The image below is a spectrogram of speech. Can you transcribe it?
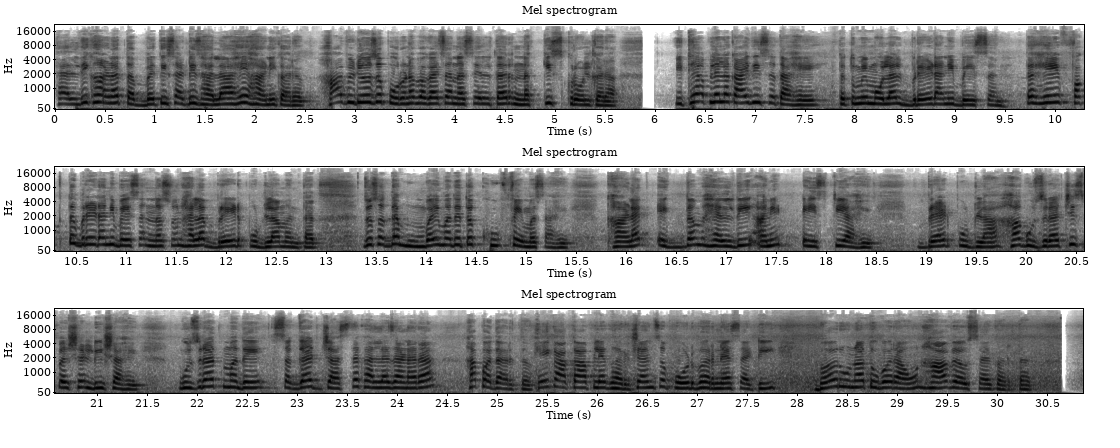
Healthy खाणं तब्येतीसाठी झालं आहे हानिकारक. हा व्हिडिओ जर पूर्ण बघायचा नसेल तर नक्की स्क्रोल करा. इथे आपल्याला काय दिसत आहे? तर तुम्ही मोलाल ब्रेड आणि बेसन. तर हे फक्त ब्रेड आणि बेसन नसून ह्याला ब्रेड पुडला म्हणतात. जो सध्या मुंबईमध्ये तर खूप फेमस आहे. खाण्यात एकदम हेल्दी आणि टेस्टी आहे. ब्रेड पुडला हा गुजरातची स्पेशल डिश आहे. गुजरातमध्ये सगळ्यात जास्त खाल्ला जाणारा हा पदार्थ. हे काका आपल्या घरच्यांचं पोट भरण्यासाठी भर उन्हात उभं राहून हा व्यवसाय करतात.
